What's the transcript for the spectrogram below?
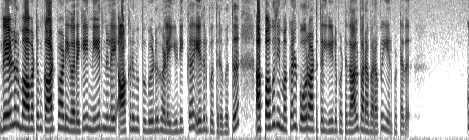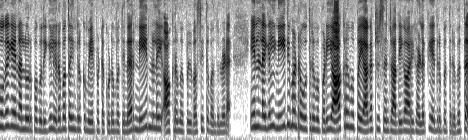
வேலூர் மாவட்டம் காட்பாடி அருகே நீர்நிலை ஆக்கிரமிப்பு வீடுகளை இடிக்க எதிர்ப்பு தெரிவித்து அப்பகுதி மக்கள் போராட்டத்தில் ஈடுபட்டதால் பரபரப்பு ஏற்பட்டது. குகையநல்லூர் பகுதியில் இருபத்தைந்திற்கும் மேற்பட்ட குடும்பத்தினர் நீர்நிலை ஆக்கிரமிப்பில் வசித்து வந்துள்ளனர். இந்நிலையில் நீதிமன்ற உத்தரவுப்படி ஆக்கிரமிப்பை அகற்றி சென்ற அதிகாரிகளுக்கு எதிர்ப்பு தெரிவித்து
